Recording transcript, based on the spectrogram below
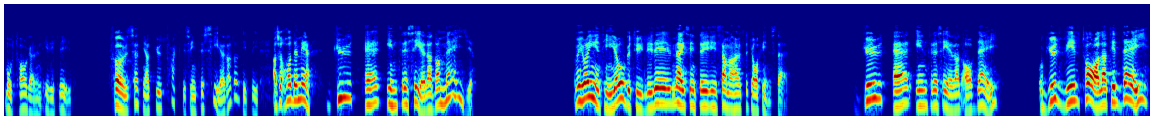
mottagaren i ditt liv. Förutsättningen att Gud faktiskt är intresserad av ditt liv. Alltså ha det med. Gud är intresserad av mig. Men jag är ingenting, jag är obetydlig. Det märks inte i sammanhanget att jag finns där. Gud är intresserad av dig. Och Gud vill tala till dig.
